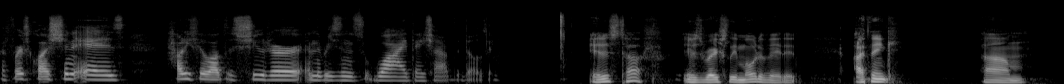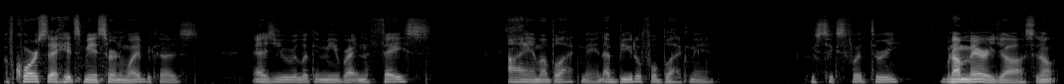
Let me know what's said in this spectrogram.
My first question is how do you feel about the shooter and the reasons why they shot up the building? It is tough. It was racially motivated. I think, um, of course, that hits me a certain way because as you were looking me right in the face, I am a black man, a beautiful black man who's six foot three. But I'm married, y'all, so don't,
